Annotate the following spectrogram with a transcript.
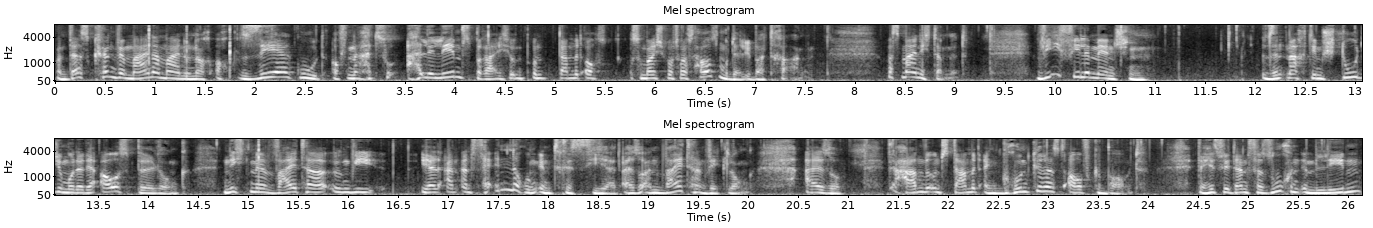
Und das können wir meiner Meinung nach auch sehr gut auf nahezu alle Lebensbereiche und, und damit auch zum Beispiel auf das Hausmodell übertragen. Was meine ich damit? Wie viele Menschen sind nach dem Studium oder der Ausbildung nicht mehr weiter irgendwie ja, an, an Veränderung interessiert, also an Weiterentwicklung. Also haben wir uns damit ein Grundgerüst aufgebaut, welches wir dann versuchen im Leben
